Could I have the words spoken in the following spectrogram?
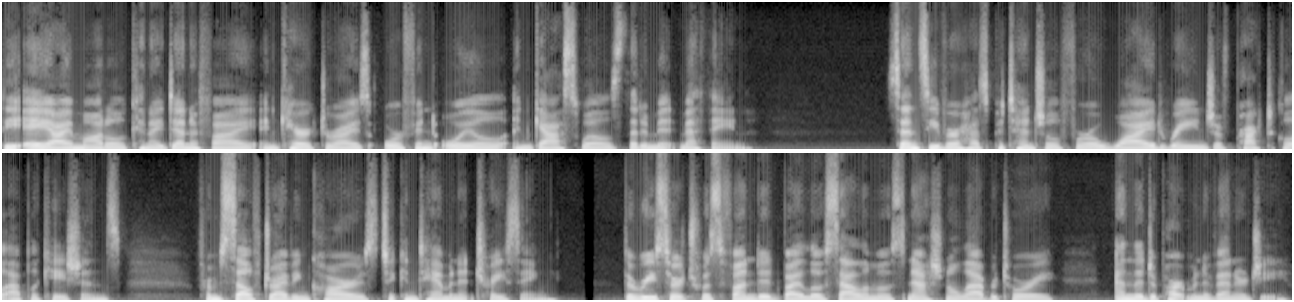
The AI model can identify and characterize orphaned oil and gas wells that emit methane. Senseiver has potential for a wide range of practical applications, from self driving cars to contaminant tracing. The research was funded by Los Alamos National Laboratory and the Department of Energy.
